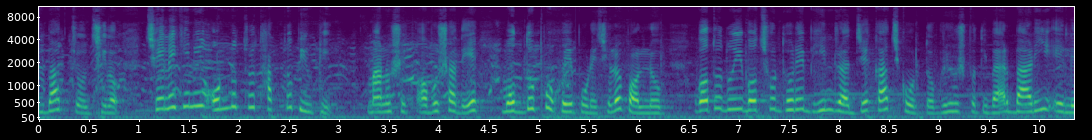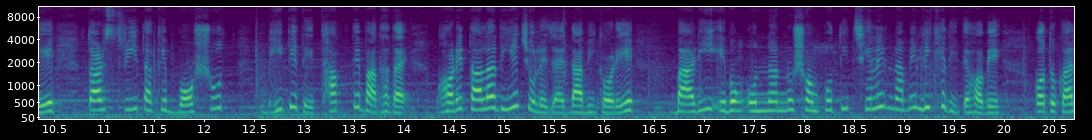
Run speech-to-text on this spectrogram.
বিবাদ চলছিল। ছেলেকে নিয়ে অন্যত্র থাকতো বিউটি। মানসিক অবসাদে মদ্যপ হয়ে পড়েছিল পল্লব। গত দুই বছর ধরে ভিন রাজ্যে কাজ করত। বৃহস্পতিবার বাড়ি এলে তার স্ত্রী তাকে বসত ভিটেতে থাকতে বাধা দেয়। ঘরে তালা দিয়ে চলে যায়, দাবি করে বাড়ি এবং অন্যান্য সম্পত্তি ছেলের নামে লিখে দিতে হবে। গতকাল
